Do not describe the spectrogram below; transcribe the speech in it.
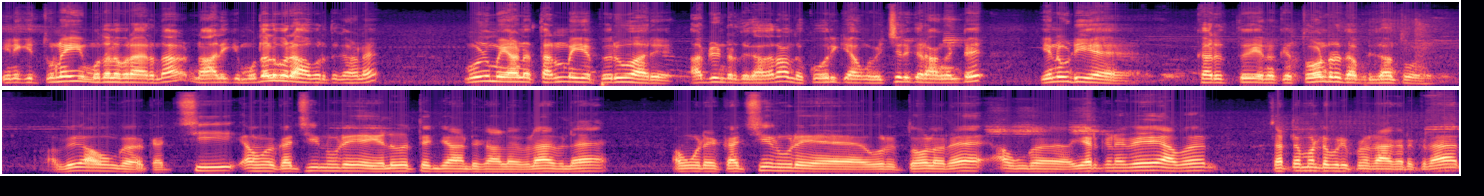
இன்றைக்கி துணை முதல்வராக இருந்தால் நாளைக்கு முதல்வர் ஆகிறதுக்கான முழுமையான தன்மையை பெறுவார் அப்படின்றதுக்காக தான் அந்த கோரிக்கை அவங்க வச்சிருக்கிறாங்கன்ட்டு என்னுடைய கருத்து எனக்கு தோன்றது அப்படி தான் தோணுது. அது அவங்க கட்சி அவங்க கட்சியினுடைய எழுபத்தஞ்சு ஆண்டு கால விழாவில் அவங்களுடைய கட்சியினுடைய ஒரு தோழரை அவங்க ஏற்கனவே அவர் சட்டமன்ற உறுப்பினராக இருக்கிறார்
